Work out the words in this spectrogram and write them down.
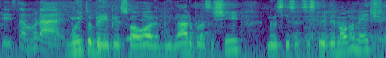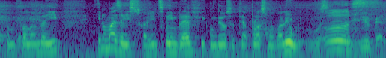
Vocês samurais. Muito bem, pessoal. Olha, obrigado por assistir. Não esqueça de se inscrever novamente. Estamos falando aí. E no mais é isso. A gente se vê em breve. Fique com Deus. Até a próxima. Valeu! Osso. Viu, galera?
